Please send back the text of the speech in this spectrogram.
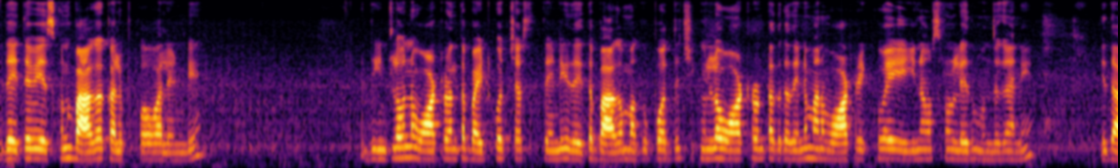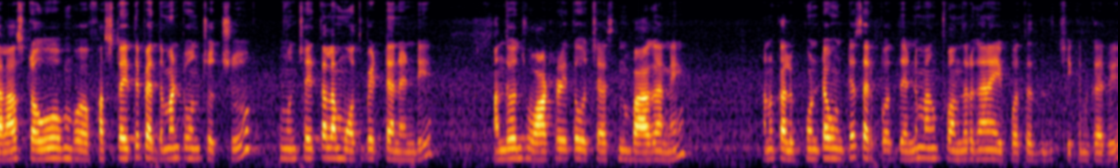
ఇదైతే వేసుకుని బాగా కలుపుకోవాలండి. దీంట్లో ఉన్న వాటర్ అంతా బయటకు వచ్చేస్తుందండి. ఇదైతే బాగా మగ్గిపోద్ది. చికెన్లో వాటర్ ఉంటుంది కదండి. మనం వాటర్ ఎక్కువ వేయనవసరం లేదు ముందుగానే. ఇది అలా స్టవ్ ఫస్ట్ అయితే పెద్ద మంట ఉంచవచ్చు ముంచైతే అలా మూత పెట్టానండి. అందులోంచి వాటర్ అయితే వచ్చేస్తుంది బాగానే. మనం కలుపుకుంటూ ఉంటే సరిపోతుందండి. మనకు తొందరగానే అయిపోతుంది చికెన్ కర్రీ.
